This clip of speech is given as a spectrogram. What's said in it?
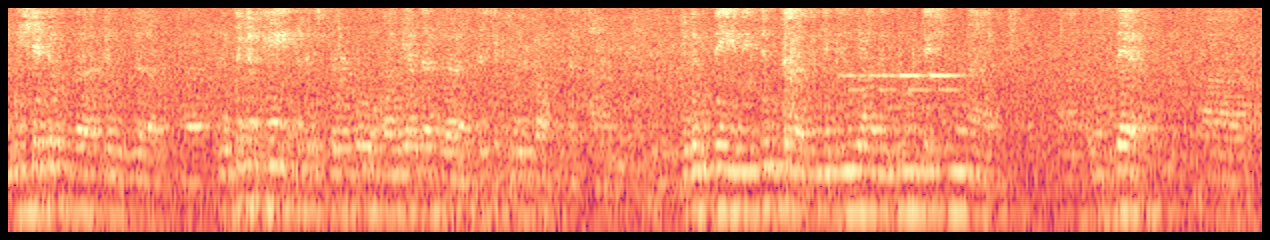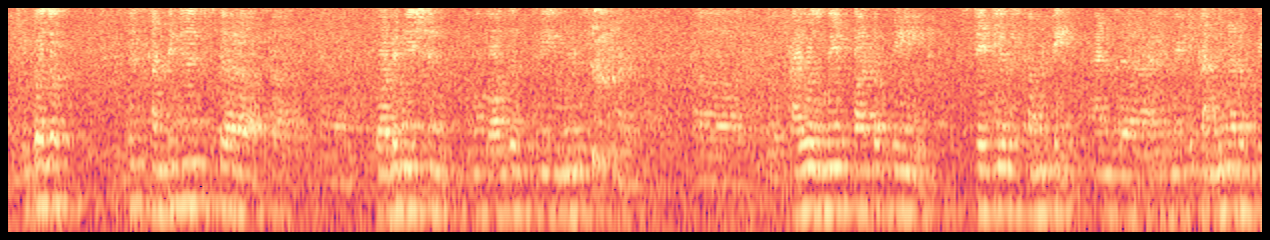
initiative uh, is uh, uh, is told to all the other uh, district unit officers. Even the recent, uh, when the new laws implementation uh, uh, was there, uh, because of this continuous uh, uh, uh, coordination among all the three units, uh, I was made part of the state level committee and uh, I made the convener of the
